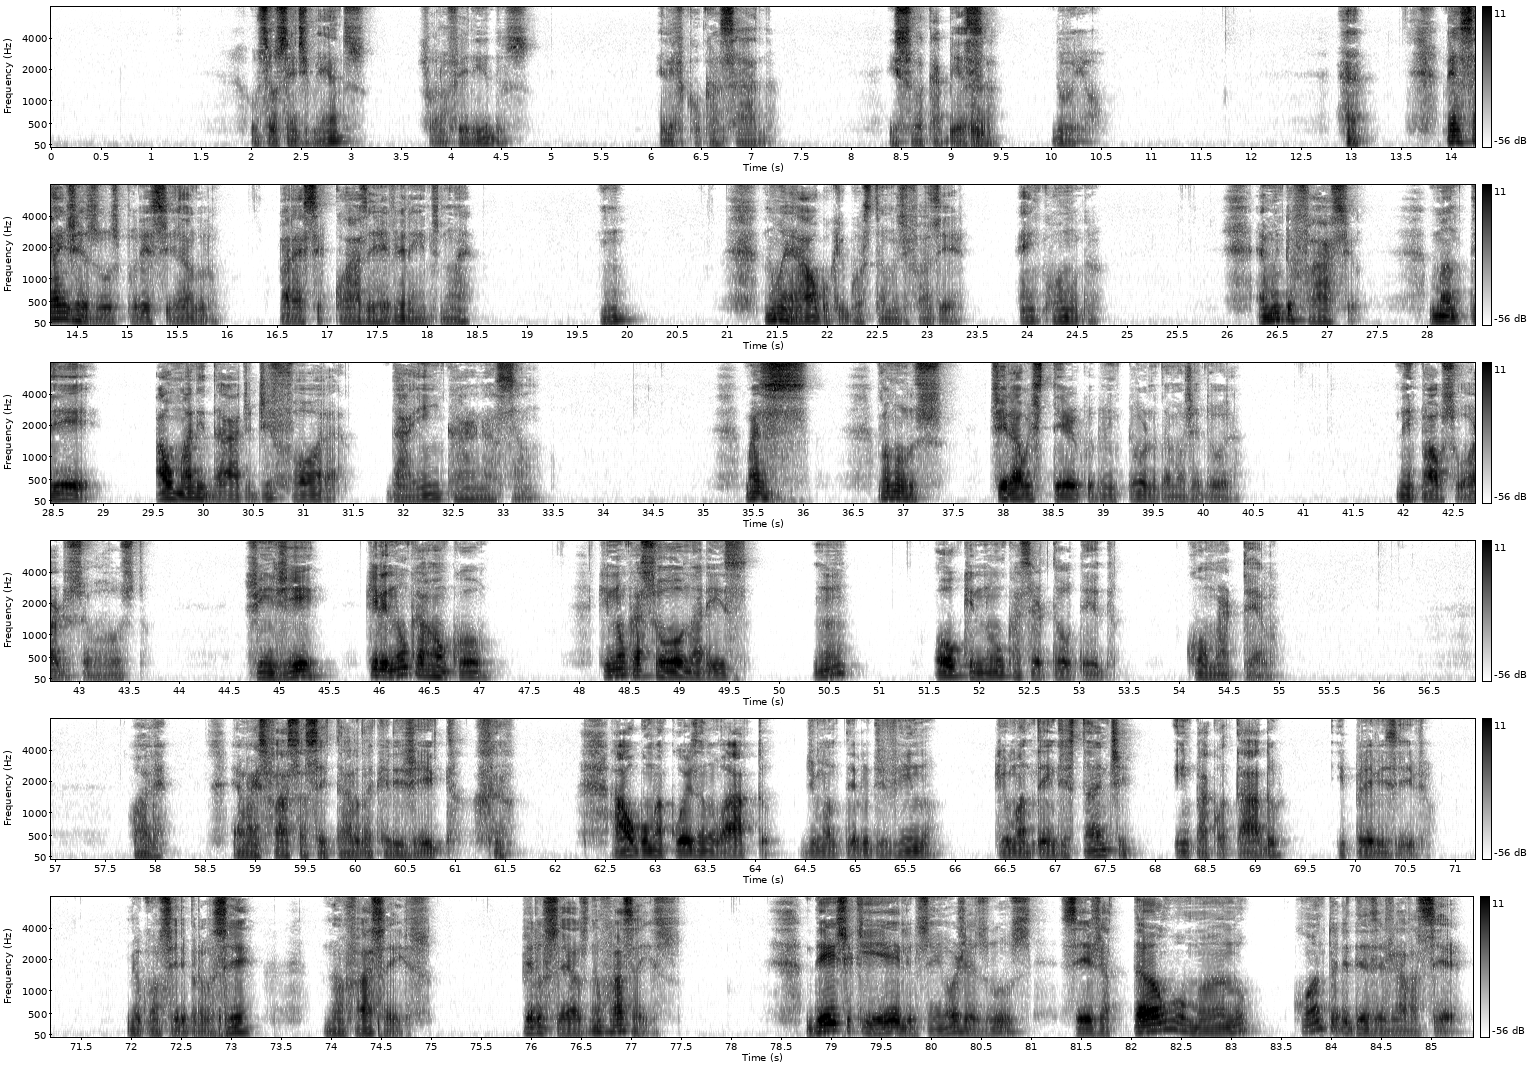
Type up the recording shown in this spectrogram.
Os seus sentimentos foram feridos. Ele ficou cansado e sua cabeça doeu. Pensar em Jesus por esse ângulo parece quase irreverente, não é? Hum? Não é algo que gostamos de fazer, é incômodo. É muito fácil manter a humanidade de fora da encarnação. Mas vamos tirar o esterco do entorno da manjedoura, limpar o suor do seu rosto, fingir que ele nunca roncou, que nunca soou o nariz, hum? ou que nunca acertou o dedo com o martelo. Olha, é mais fácil aceitá-lo daquele jeito. Há alguma coisa no ato de mantê-lo divino que o mantém distante, empacotado e previsível. Meu conselho para você: não faça isso. Pelos céus, não faça isso. Deixe que ele, o Senhor Jesus, seja tão humano quanto ele desejava ser.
